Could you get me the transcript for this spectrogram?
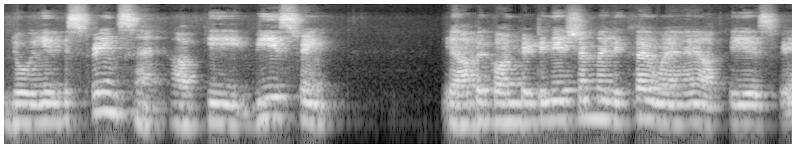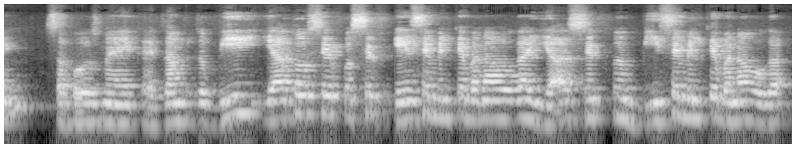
जो ये स्ट्रिंग्स हैं, आपकी वी स्ट्रिंग यहाँ पे कॉन्केटिनेशन में लिखे हुए हैं आपके ये स्ट्रिंग सपोज़ मैं एक एग्जांपल तो बी या तो सिर्फ़ सिर्फ़ ए से मिलके बना होगा, या सिर्फ़ बी से मिलके बना होगा,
